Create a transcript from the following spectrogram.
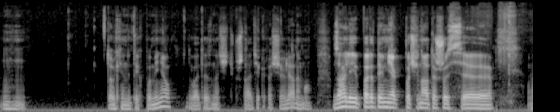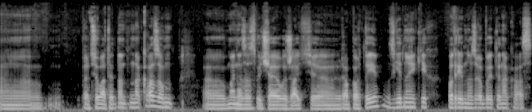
Угу. Трохи не тих поміняв. Давайте, значить, в штаті краще глянемо. Взагалі, перед тим, як починати щось е, е, працювати над наказом, е, в мене зазвичай лежать е, рапорти, згідно яких потрібно зробити наказ.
